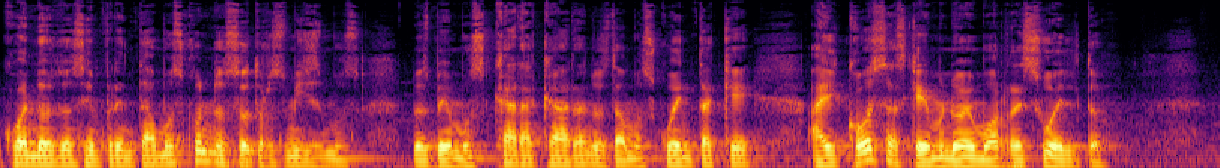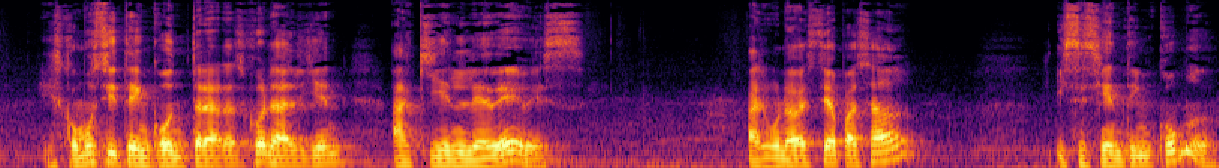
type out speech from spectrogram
cuando nos enfrentamos con nosotros mismos, nos vemos cara a cara, nos damos cuenta que hay cosas que no hemos resuelto. Es como si te encontraras con alguien a quien le debes. ¿Alguna vez te ha pasado? Y se siente incómodo.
